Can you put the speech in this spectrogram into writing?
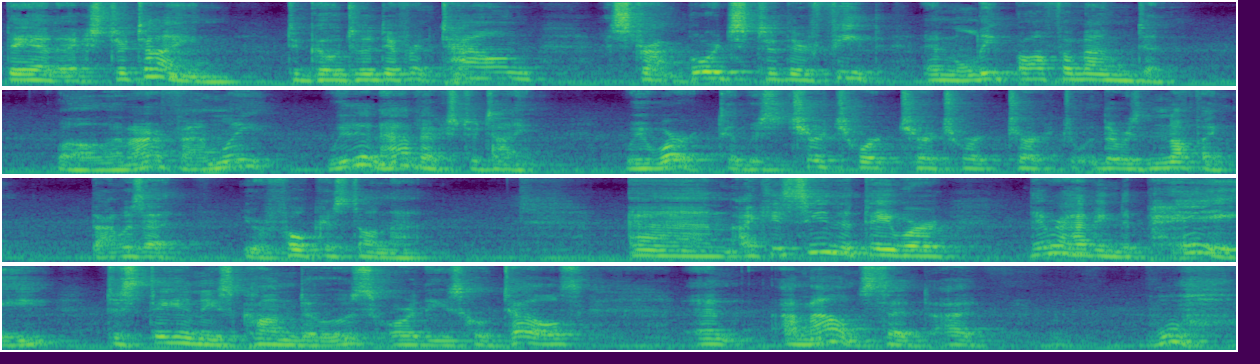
They had extra time to go to a different town, strap boards to their feet, and leap off a mountain. Well, in our family, we didn't have extra time. We worked. It was church work, church work, church. Work. There was nothing. That was it. You were focused on that. And I could see that they were they were having to pay to stay in these condos or these hotels, and amounts that I, oof,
